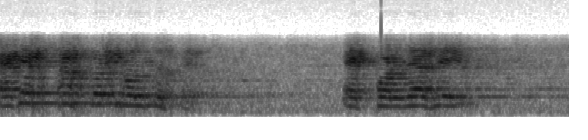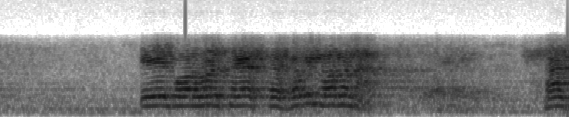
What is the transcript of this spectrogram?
এক এক শ্বাস করেই বলতেছে। এক পর্যায়ে সেই এই বরফের টাকা শেষ হবেই হবে না। শ্বাস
